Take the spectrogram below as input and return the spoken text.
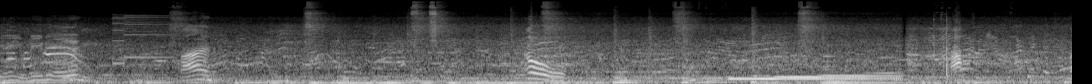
นี่อยู่นี่นี่เอง ไป โอ้อะไป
